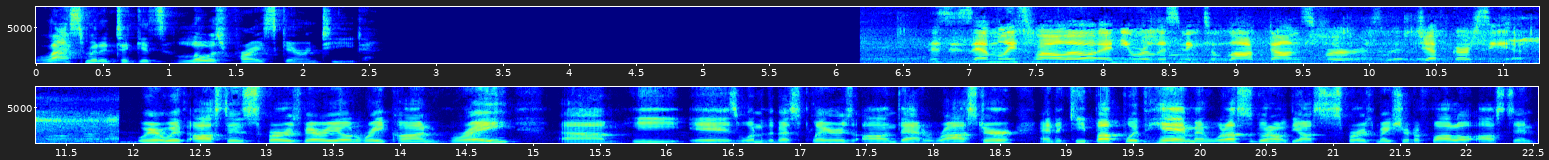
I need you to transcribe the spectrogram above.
Last minute tickets, lowest price guaranteed. This is Emily Swallow, and you are listening to Locked On Spurs with Jeff Garcia. We're with Austin Spurs' very own RaiQuan Gray. Um, he is one of the best players on that roster. And to keep up with him and what else is going on with the Austin Spurs, make sure to follow Austin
